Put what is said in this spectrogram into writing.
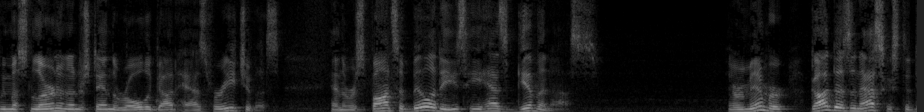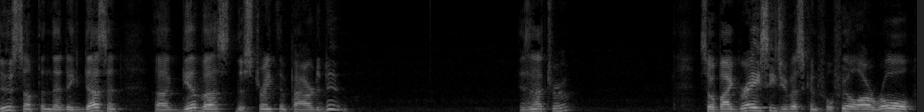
we must learn and understand the role that God has for each of us and the responsibilities He has given us. And remember, God doesn't ask us to do something that He doesn't uh, give us the strength and power to do. Isn't that true? So, by grace, each of us can fulfill our role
